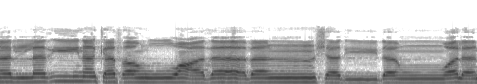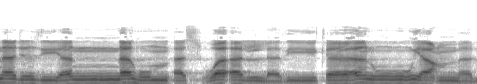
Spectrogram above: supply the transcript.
الَّذِينَ كَفَرُوا عَذَابًا شَدِيدًا وَلَنَجْزِيَنَّهُمْ أَسْوَأَ الَّذِي كَانُوا يَعْمَلُونَ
